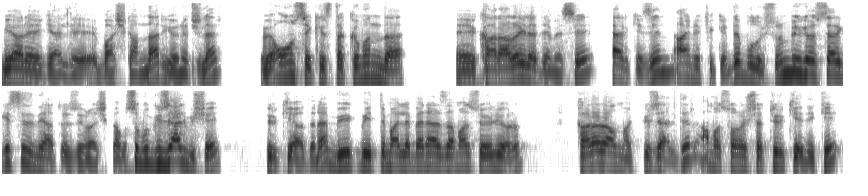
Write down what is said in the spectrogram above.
Bir araya geldi başkanlar, yöneticiler ve 18 takımın da e, kararıyla demesi herkesin aynı fikirde buluştuğunun bir göstergesidir Nihat Özdemir'in açıklaması. Bu güzel bir şey. Türkiye adına. Büyük bir ihtimalle ben her zaman söylüyorum. Karar almak güzeldir ama sonuçta Türkiye'deki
